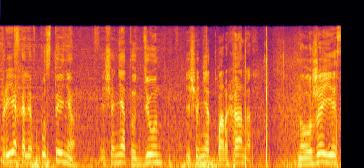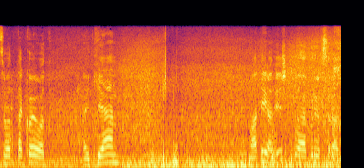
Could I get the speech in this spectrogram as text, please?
Приехали в пустыню. Еще нету дюн, еще нет барханов. Но уже есть вот такой вот океан. Смотри, вот видишь, какой обрыв сразу.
